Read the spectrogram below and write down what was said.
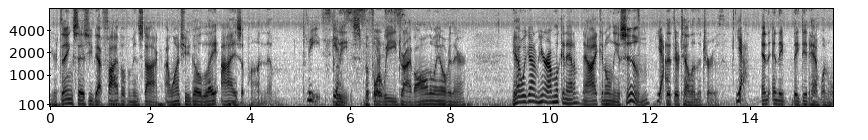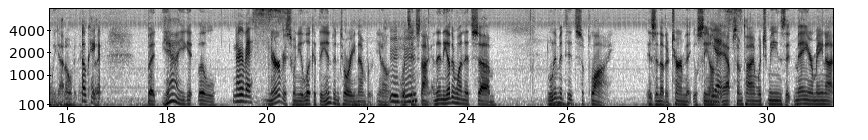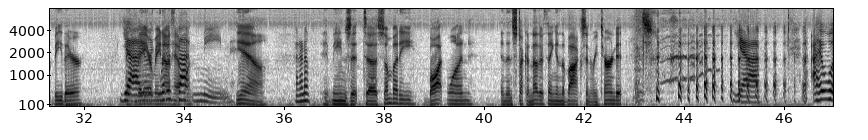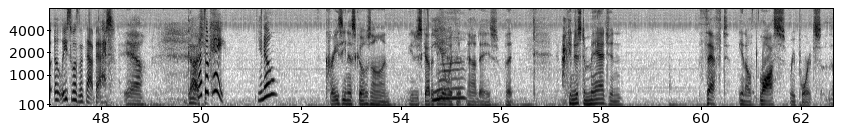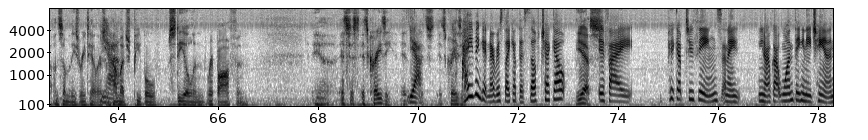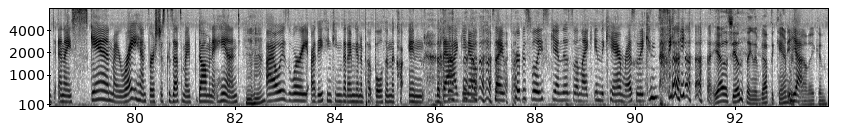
your thing says you've got five of them in stock. I want you to go lay eyes upon them, Please. please, yes, before we drive all the way over there. Yeah, we got them here. I'm looking at them. Now, I can only assume Yeah. that they're telling the truth. Yeah. And, and they, they did have one when we got over there. Okay, but, good. But yeah, you get a little Nervous. nervous when you look at the inventory number, you know, what's in Mhm. stock. And then the other one that's um, limited supply is another term that you'll see on the app sometime, which means it may or may not be there. Yeah. may or like, may what not does have that one. mean? Yeah. I don't know. It means that uh, somebody bought one and then stuck another thing in the box and returned it. yeah. I w- at least wasn't that bad. Yeah. Gosh. That's okay. You know? craziness goes on. You just got to deal with it nowadays. But I can just imagine theft, you know, loss reports on some of these retailers and how much people steal and rip off and yeah, it's just it's crazy. It, Yeah. it's it's crazy. I even get nervous like at the self checkout yes. if I pick up two things and I, you know, I've got one thing in each hand and I scan my right hand first just because that's my dominant hand. mm-hmm. I always worry: Are they thinking that I'm going to put both in the car, in the bag? You know, so I purposefully scan this one like in the camera so they can see. yeah, that's the other thing. They've got the cameras Yeah. now. They can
